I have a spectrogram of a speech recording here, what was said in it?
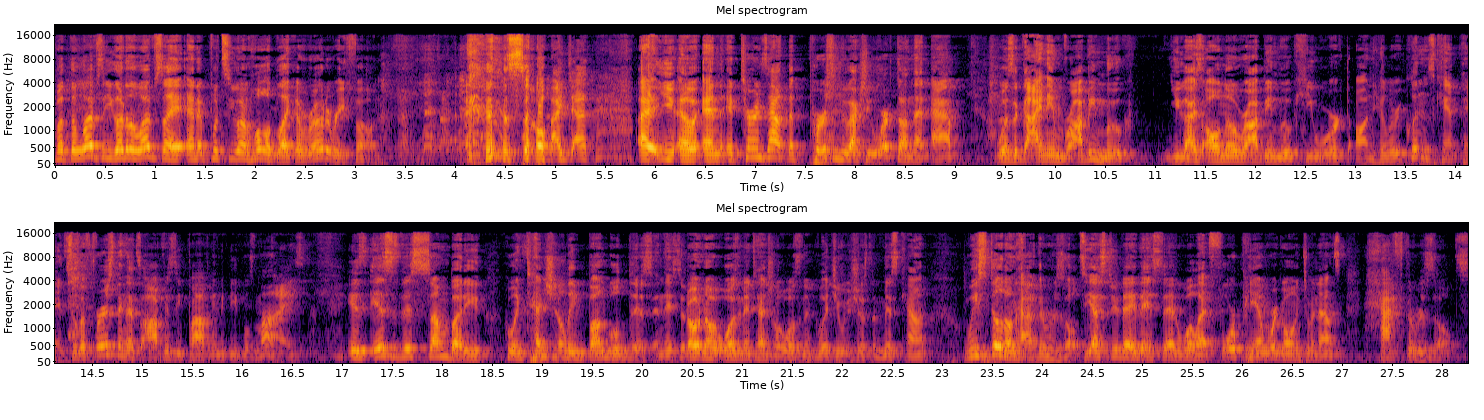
but the website, you go to the website and it puts you on hold like a rotary phone. so I just, uh, you know, and it turns out the person who actually worked on that app was a guy named Robbie Mook. You guys all know Robbie Mook. He worked on Hillary Clinton's campaign. So the first thing that's obviously popping into people's minds is is this somebody who intentionally bungled this? And they said, oh no, it wasn't intentional. It wasn't a glitch. It was just a miscount. We still don't have the results. Yesterday they said, well, at 4 p.m. we're going to announce half the results.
